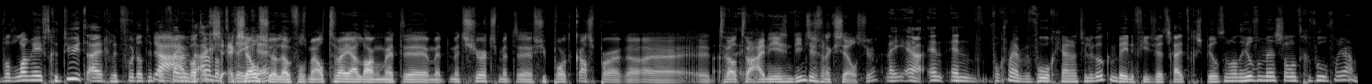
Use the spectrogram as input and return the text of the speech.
wat lang heeft geduurd eigenlijk voordat dit bij Ja, Feyenoord want kreeg. Excelsior loopt volgens mij al twee jaar lang met, eh, met, met shirts met eh, support Casper. eh, terwijl, terwijl hij niet eens in dienst is van Excelsior. Nee, ja, en, en volgens mij hebben we vorig jaar natuurlijk ook een benefietwedstrijd gespeeld. Toen hadden heel veel mensen al het gevoel van, ja,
